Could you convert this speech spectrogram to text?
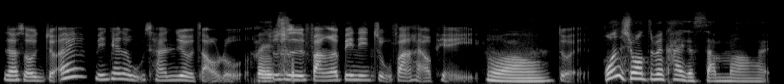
那时候你就哎，明天的午餐就有着落，就是反而比你煮饭还要便宜。对啊，对，我很希望这边开一个三妈，哎，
